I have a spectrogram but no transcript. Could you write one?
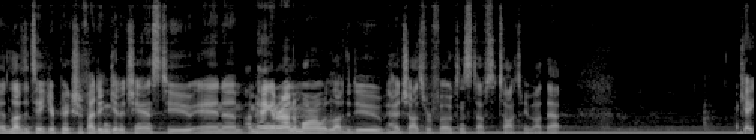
I'd love to take your picture if I didn't get a chance to. And um, I'm hanging around tomorrow. Would love to do headshots for folks and stuff. So talk to me about that. KK.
